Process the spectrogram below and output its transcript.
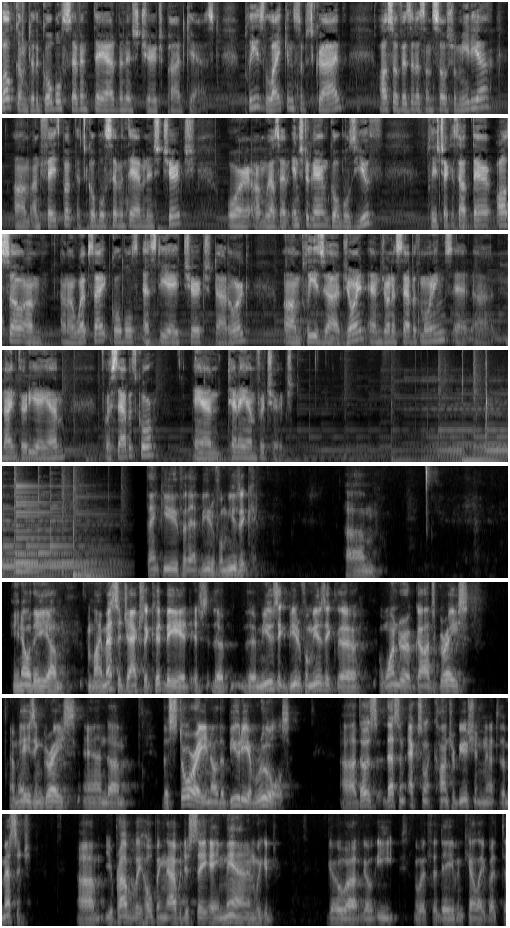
Welcome to the Global Seventh day Adventist Church podcast. Please like and subscribe. Also, visit us on social media um, on Facebook, that's Global Seventh day Adventist Church, or um, we also have Instagram, Global's Youth. Please check us out there. Also, um, on our website, globalsdachurch.org. Um, please uh, join and join us Sabbath mornings at uh, 9:30 a.m. for Sabbath school and 10 a.m. for church. Thank you for that beautiful music. Um, you know, the um, my message actually could be it, it's the the music, beautiful music, the wonder of God's grace, amazing grace, and um, the story. You know, the beauty of rules. Uh, those that's an excellent contribution uh, to the message. Um, you're probably hoping that I would just say Amen and we could go uh, go eat with uh, Dave and Kelly, but.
